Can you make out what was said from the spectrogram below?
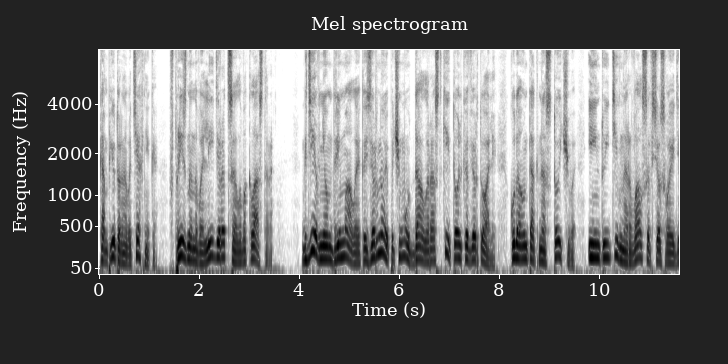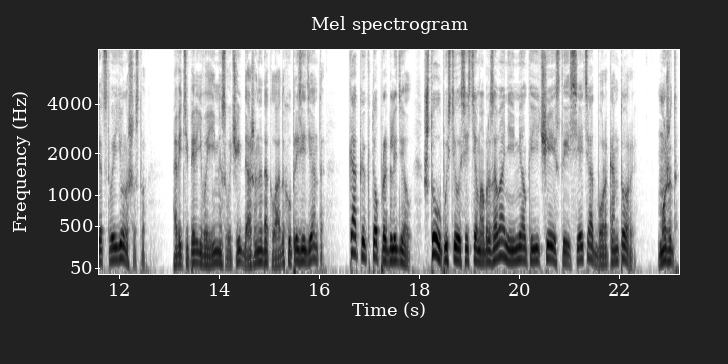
компьютерного техника в признанного лидера целого кластера – Где в нем дремало это зерно и почему дал ростки только в виртуале, куда он так настойчиво и интуитивно рвался все свое детство и юношество? А ведь теперь его имя звучит даже на докладах у президента. Как и кто проглядел, что упустила система образования и мелкоячеистые сети отбора конторы? Может,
